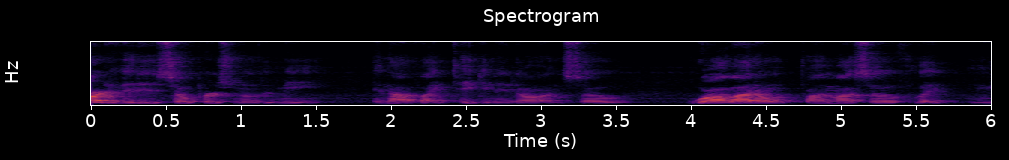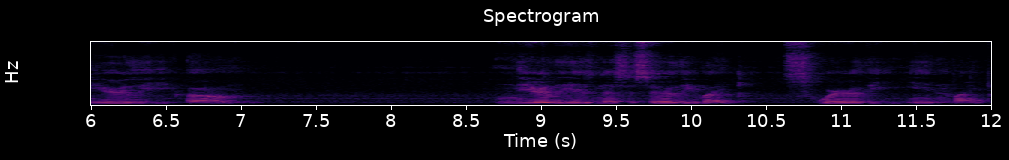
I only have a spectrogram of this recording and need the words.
Part of it is so personal to me, and I've like taken it on. So while I don't find myself like nearly um nearly as necessarily like squarely in like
